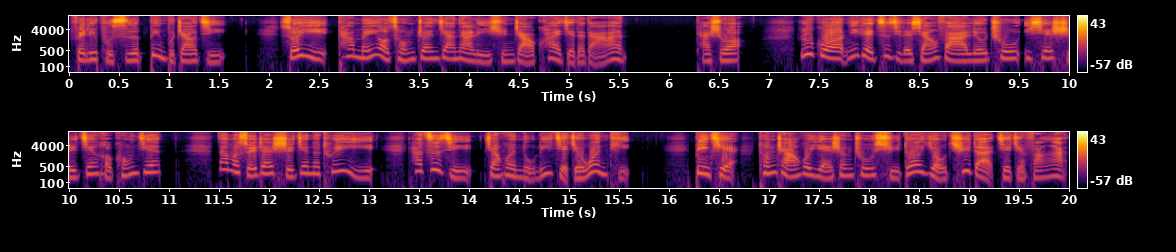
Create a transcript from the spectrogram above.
菲利普斯并不着急。所以他没有从专家那里寻找快捷的答案。他说：“如果你给自己的想法留出一些时间和空间，那么随着时间的推移，他自己将会努力解决问题，并且通常会衍生出许多有趣的解决方案。”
